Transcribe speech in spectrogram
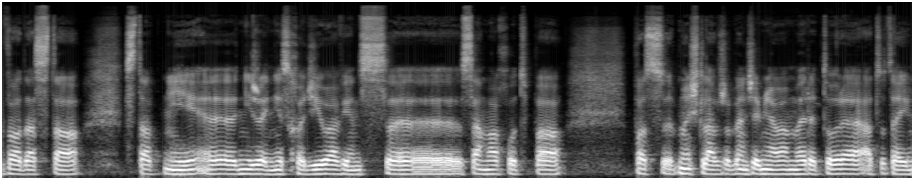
woda 100 stopni, e, niżej nie schodziła, więc e, samochód po, myślał, że będzie miał emeryturę, a tutaj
